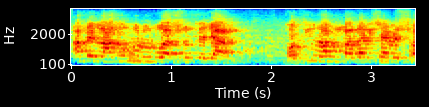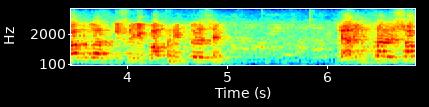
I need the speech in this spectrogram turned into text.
আপনি লালু হুলুর ওয়াজ শুনতে যান। মতিউর রহমান মাদানী সাহেবের সব ওয়াজ কিশোরী কমপ্লিট করেছেন? গালিব সব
